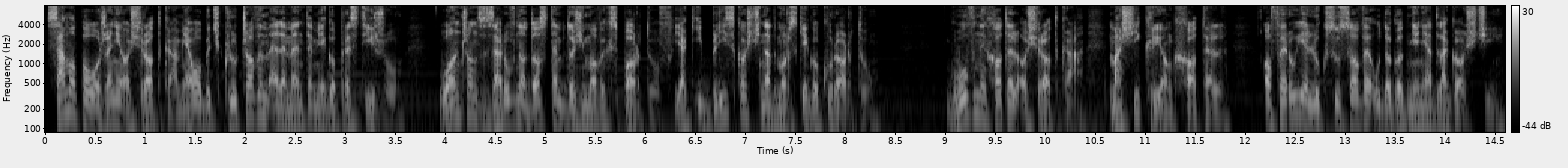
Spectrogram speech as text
Samo położenie ośrodka miało być kluczowym elementem jego prestiżu, łącząc zarówno dostęp do zimowych sportów, jak i bliskość nadmorskiego kurortu. Główny hotel ośrodka, Masikryong Hotel, oferuje luksusowe udogodnienia dla gości,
